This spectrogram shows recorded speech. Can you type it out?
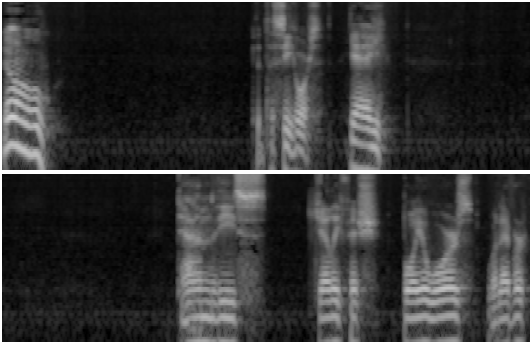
No! Get the seahorse. Yay. Damn these jellyfish. Boya Wars, whatever.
